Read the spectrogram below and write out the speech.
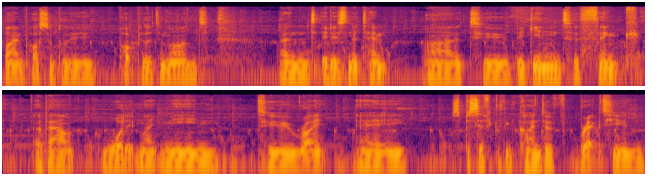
By Impossibly Popular Demand, and it is an attempt uh, to begin to think about what it might mean to write a specifically kind of Brechtian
